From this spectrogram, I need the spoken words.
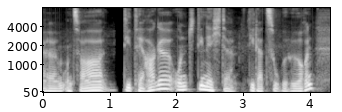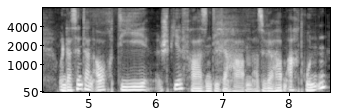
Ähm, und zwar die Tage und die Nächte, die dazugehören. Und das sind dann auch die Spielphasen, die wir haben. Also wir haben acht Runden.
